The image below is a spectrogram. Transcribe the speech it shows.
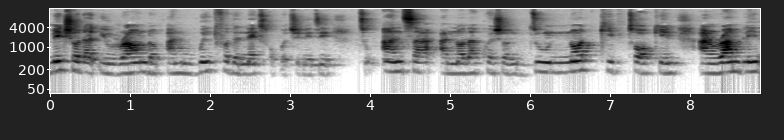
make sure that you round up and wait for the next opportunity to answer another question. Do not keep talking and rambling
